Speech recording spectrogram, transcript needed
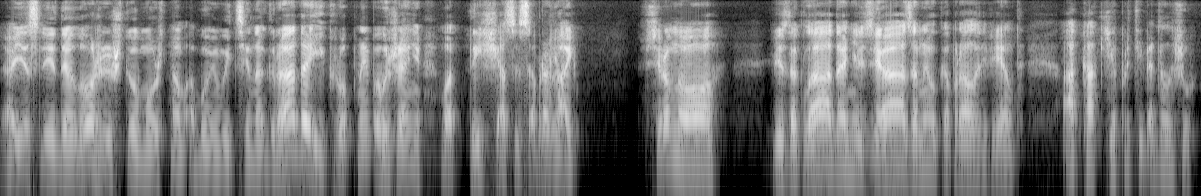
А если доложишь, то может нам обоим выйти награда и крупное повышение. Вот ты сейчас и соображай. Все равно без доклада нельзя, — заныл капрал-референт. А как я про тебя доложу? —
